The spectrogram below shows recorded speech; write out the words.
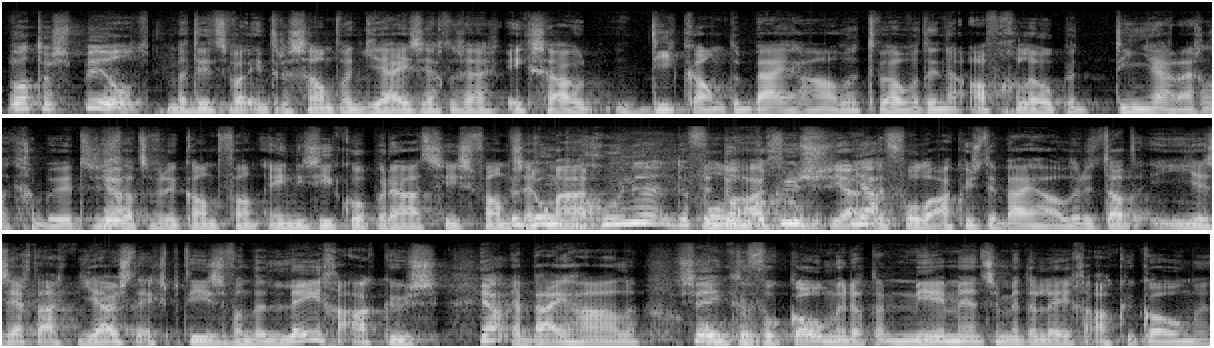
wat er speelt. Maar dit is wel interessant, want jij zegt dus eigenlijk... ik zou die kant erbij halen... terwijl wat in de afgelopen tien jaar eigenlijk gebeurd is... is Ja. dat we de kant van energiecoöperaties... van De zeg maar, donkergroene, de volle donkergroen- accu's. Ja, Ja. de volle accu's erbij halen. Dus dat, je zegt eigenlijk juist de expertise van de lege accu's Ja. erbij halen... om te voorkomen dat er meer mensen met een lege accu komen.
